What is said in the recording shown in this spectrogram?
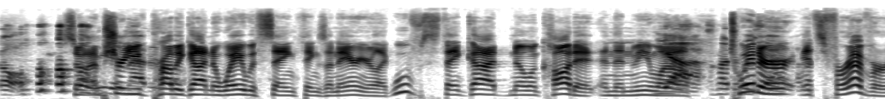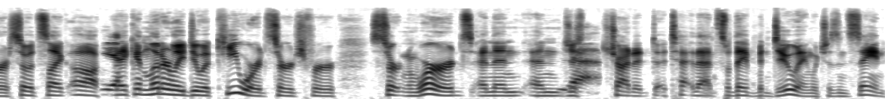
So I'm sure you've probably gotten away with saying things on air, and you're like, "Woof! Thank God no one caught it." And then meanwhile, Yeah, Twitter, it's forever. So it's like, oh, Yeah. they can literally do a keyword search for certain words, and then and just Yeah. try to. atta- That's what they've been doing, which is insane.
